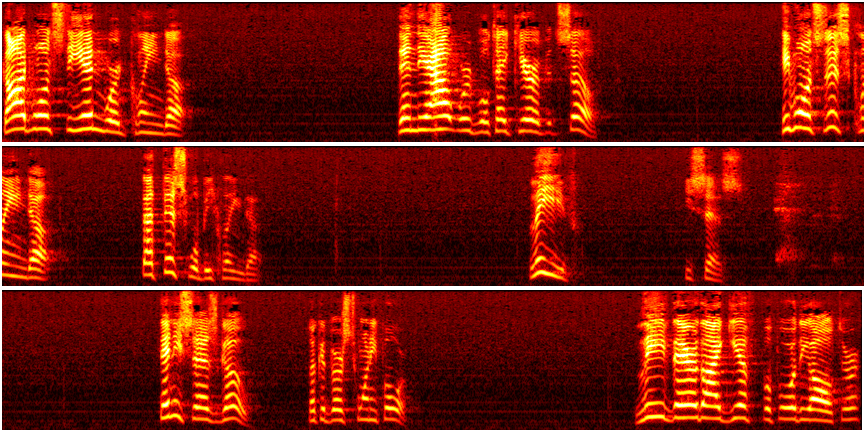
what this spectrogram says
God wants the inward cleaned up. Then the outward will take care of itself. He wants this cleaned up, that this will be cleaned up. Leave, he says. Then he says, Go. Look at verse 24. Leave there thy gift before the altar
